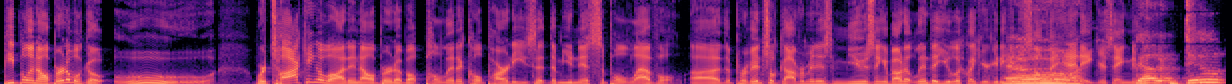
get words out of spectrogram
People in Alberta will go, ooh. We're talking a lot in Alberta about political parties at the municipal level. Uh, the provincial government is musing about it. Lynda, you look like you're going to give yourself a headache. You're saying do, do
